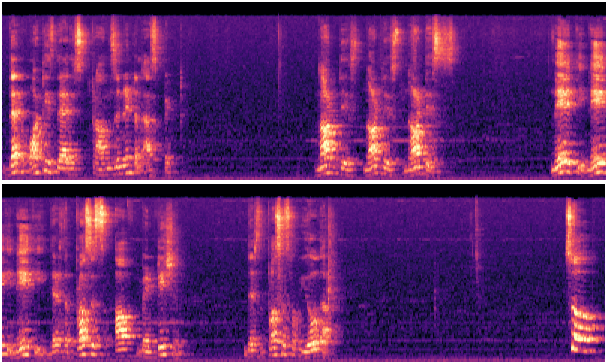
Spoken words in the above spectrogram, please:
Then what is there is transcendental aspect. Not this, not this, not this. Neti, neti, neti. There's the process of meditation. There's the process of yoga. So,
